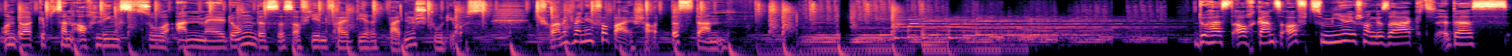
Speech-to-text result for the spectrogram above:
Und dort gibt's dann auch Links zur Anmeldung. Das ist auf jeden Fall direkt bei den Studios. Ich freue mich, wenn ihr vorbeischaut. Bis dann. Du hast auch ganz oft zu mir schon gesagt, dass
